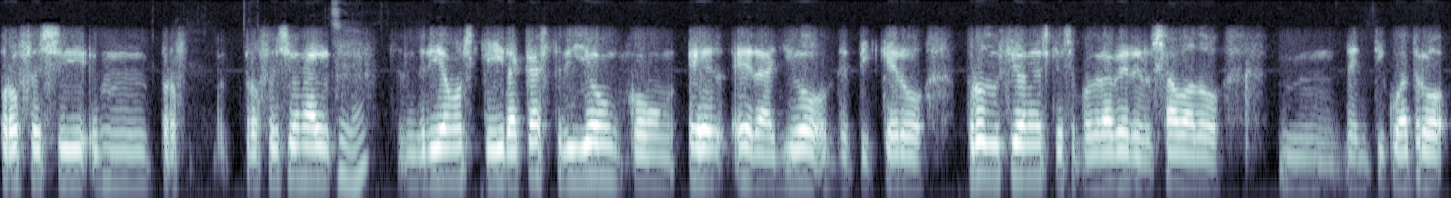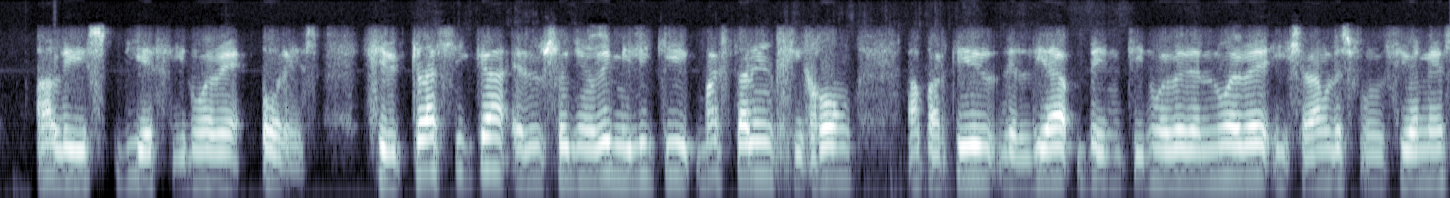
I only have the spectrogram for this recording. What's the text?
profesi- mm, prof- profesional, Sí. tendríamos que ir a Castrillón con Él era yo de Piquero Producciones, que se podrá ver el sábado mm, 24 Alice 19 horas. Clásica, El sueño de Miliki, va a estar en Gijón a partir del día 29 del 9 y serán las funciones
